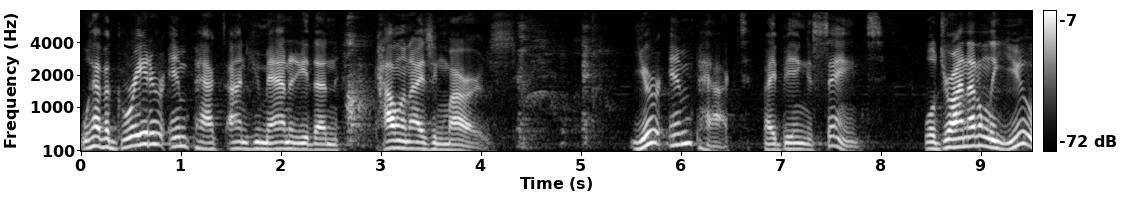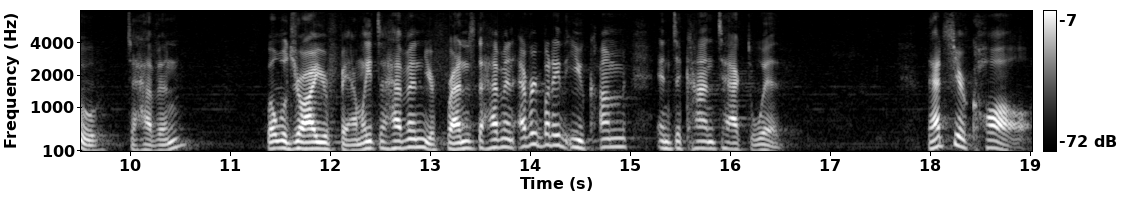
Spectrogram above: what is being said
will have a greater impact on humanity than colonizing Mars. Your impact by being a saint will draw not only you to heaven, but will draw your family to heaven, your friends to heaven, everybody that you come into contact with. That's your call.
